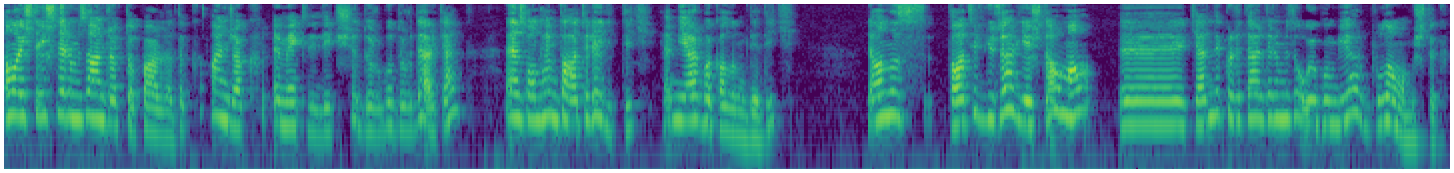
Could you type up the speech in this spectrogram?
Ama işte işlerimizi ancak toparladık. Ancak emeklilik şudur budur derken en son hem tatile gittik hem yer bakalım dedik. Yalnız tatil güzel geçti ama e, kendi kriterlerimize uygun bir yer bulamamıştık.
